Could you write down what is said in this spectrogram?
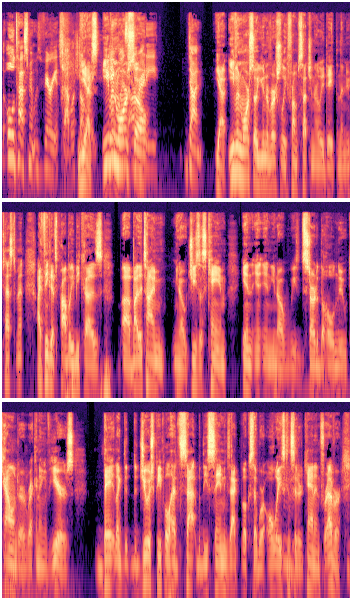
the Old Testament was very established. Already. Yes, even It more was so- already done. yeah, even more so universally from such an early date than the New Testament. I think that's probably because uh, by the time you know Jesus came in, in, in, you know, we started the whole new calendar and reckoning of years. They like the, the Jewish people had sat with these same exact books that were always Mhm. considered canon forever. Mhm.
